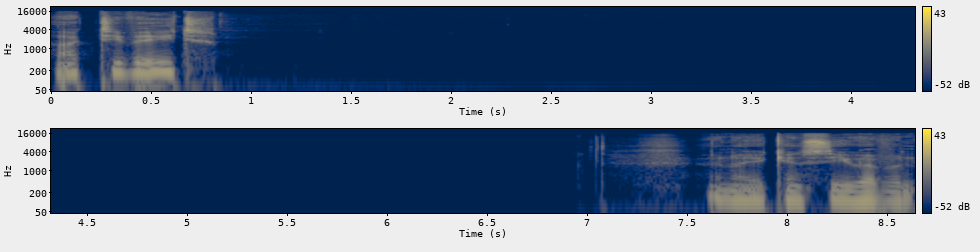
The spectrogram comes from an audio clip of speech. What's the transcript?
Activate. And now you can see we have a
